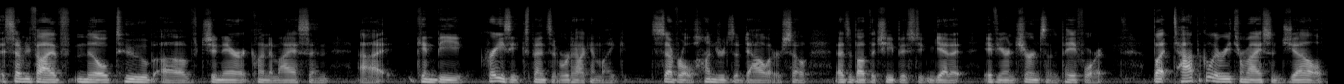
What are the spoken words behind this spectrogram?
a 75 mil tube of generic clindamycin uh, can be crazy expensive. We're talking like several hundreds of dollars. So that's about the cheapest you can get it if your insurance doesn't pay for it. But topical erythromycin gel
